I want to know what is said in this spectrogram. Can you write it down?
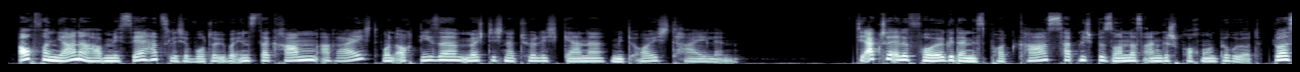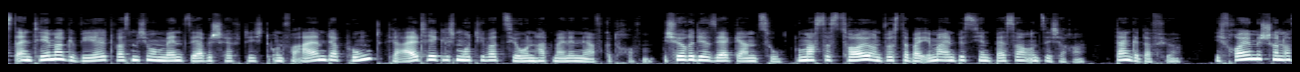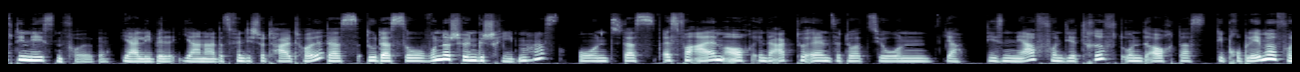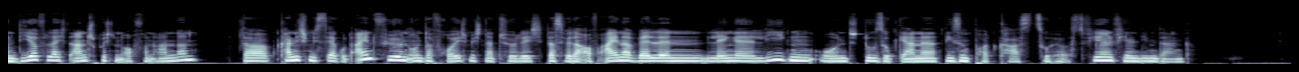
Auch von Jana haben mich sehr herzliche Worte über Instagram erreicht und auch diese möchte ich natürlich gerne mit euch teilen. Die aktuelle Folge deines Podcasts hat mich besonders angesprochen und berührt. Du hast ein Thema gewählt, was mich im Moment sehr beschäftigt und vor allem der Punkt der alltäglichen Motivation hat meinen Nerv getroffen. Ich höre dir sehr gern zu. Du machst es toll und wirst dabei immer ein bisschen besser und sicherer. Danke dafür. Ich freue mich schon auf die nächsten Folge. Ja, liebe Jana, das finde ich total toll, dass du das so wunderschön geschrieben hast und dass es vor allem auch in der aktuellen Situation, ja, diesen Nerv von dir trifft und auch, dass die Probleme von dir vielleicht anspricht und auch von anderen. Da kann ich mich sehr gut einfühlen und da freue ich mich natürlich, dass wir da auf einer Wellenlänge liegen und du so gerne diesem Podcast zuhörst. Vielen, vielen lieben Dank.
